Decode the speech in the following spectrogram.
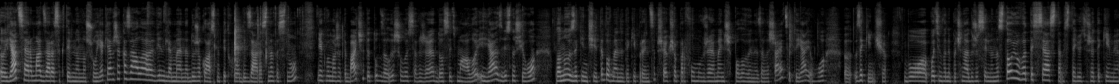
е, я цей аромат зараз активно ношу, як я вже казала. Він для мене дуже класно підходить зараз на весну. Як ви можете бачити, тут залишилося вже досить мало. І я, звісно ж, його планую закінчити, бо в мене такий принцип, що якщо парфуму вже менше половини залишається, то я його е, закінчую. Бо потім вони починають дуже сильно настоюватися, стають вже такими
